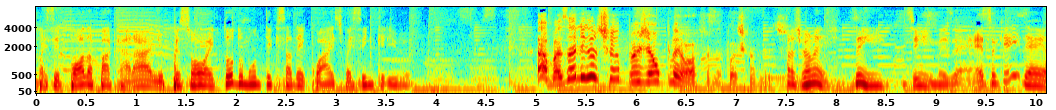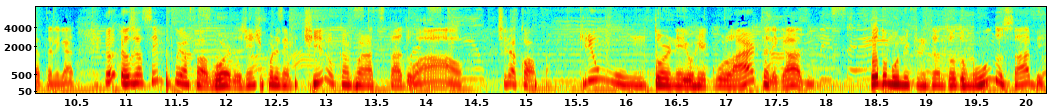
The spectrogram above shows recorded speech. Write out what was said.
Vai ser foda pra caralho. O pessoal vai todo mundo ter que se adequar. Isso vai ser incrível. Ah, mas a Liga dos Campeões já é um playoff, né, praticamente. Praticamente. Sim, sim, mas é essa que é a ideia, tá ligado? Eu, eu já sempre fui a favor da gente, por exemplo, tira o campeonato estadual, tira a Copa, cria um, um torneio regular, tá ligado? Todo mundo enfrentando todo mundo, sabe?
